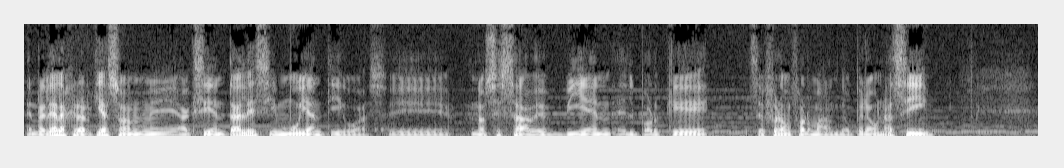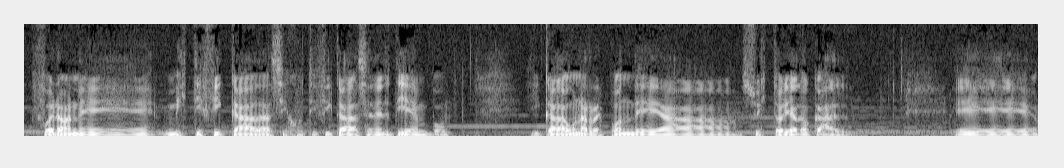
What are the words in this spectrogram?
en realidad las jerarquías son eh, accidentales y muy antiguas. Eh, no se sabe bien el por qué se fueron formando, pero aún así fueron eh, mistificadas y justificadas en el tiempo y cada una responde a su historia local. Eh,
